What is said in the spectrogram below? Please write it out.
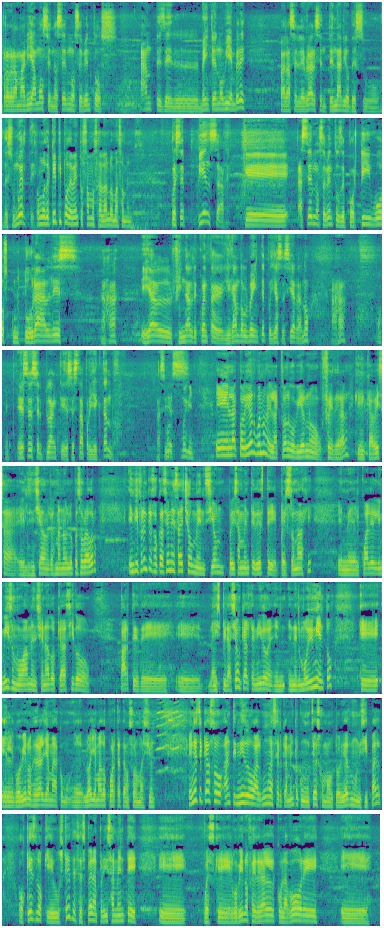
Programaríamos en hacer unos eventos antes del 20 de noviembre para celebrar el centenario de su, de su muerte. ¿Cómo de qué tipo de eventos estamos hablando más o menos? Pues se piensa que hacer unos eventos deportivos, culturales, ajá, y ya al final de cuentas, llegando al 20, pues ya se cierra, ¿no? Ajá. Okay. Ese es el plan que se está proyectando. Así es. Muy bien. En la actualidad, bueno, el actual gobierno federal que encabeza el licenciado Andrés Manuel López Obrador en diferentes ocasiones ha hecho mención precisamente de este personaje, en el cual él mismo ha mencionado que ha sido parte de eh, la inspiración que ha tenido en, el movimiento que el gobierno federal llama como eh, lo ha llamado cuarta transformación. En este caso, ¿han tenido algún acercamiento con ustedes como autoridad municipal? ¿O qué es lo que ustedes esperan precisamente, eh, pues que el gobierno federal colabore,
